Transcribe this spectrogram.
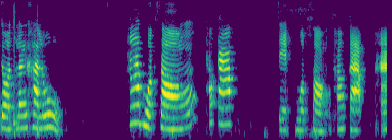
โจทย์เลยค่ะลูก ห้าบวกสองเท่ากับเจ็ดบวกสองเท่ากับห้า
